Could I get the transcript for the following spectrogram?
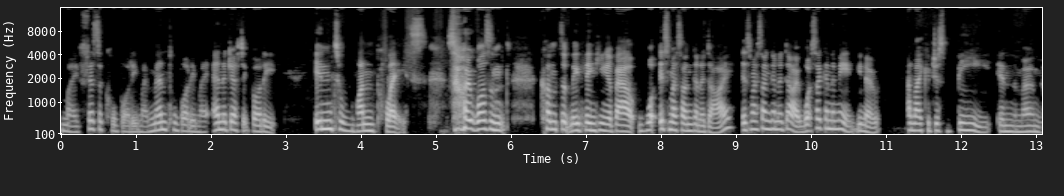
my physical body, my mental body, my energetic body into one place. So I wasn't constantly thinking about what is my son going to die? Is my son going to die? What's that going to mean? You know, and I could just be in the moment.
